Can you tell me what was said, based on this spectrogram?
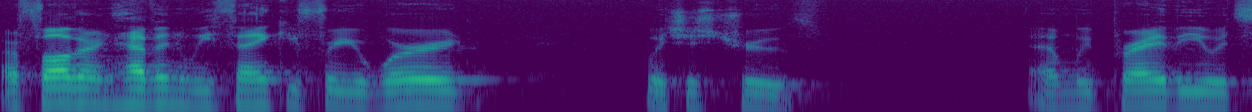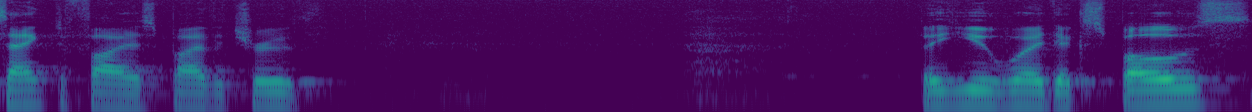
Our Father in heaven, we thank you for your word, which is truth. And we pray that you would sanctify us by the truth, that you would expose,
